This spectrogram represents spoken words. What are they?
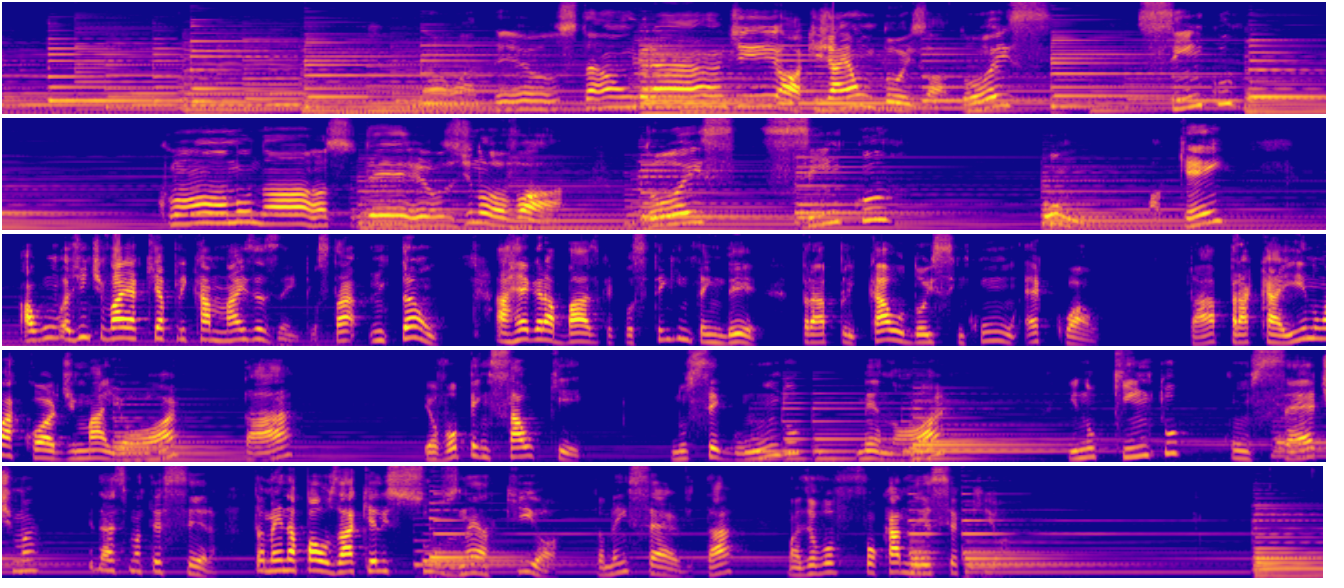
não há Deus tão grande. Ó, que já é um 2, ó. 2, 5, como nosso Deus. De novo, ó. 2, 5, 1, ok? Algum, a gente vai aqui aplicar mais exemplos, tá? Então, a regra básica que você tem que entender para aplicar o 251 é qual? Tá? Para cair num acorde maior, tá? Eu vou pensar o quê? No segundo menor e no quinto com sétima e décima terceira. Também dá para usar aquele sus, né? Aqui, ó, também serve, tá? Mas eu vou focar nesse aqui, ó.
